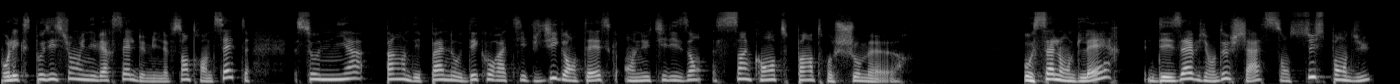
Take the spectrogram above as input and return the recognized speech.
Pour l'exposition universelle de 1937, Sonia peint des panneaux décoratifs gigantesques en utilisant 50 peintres chômeurs. Au Salon de l'air, des avions de chasse sont suspendus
